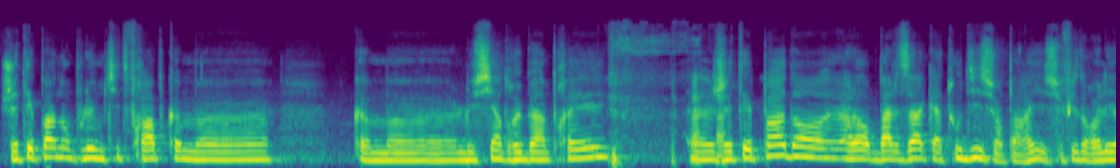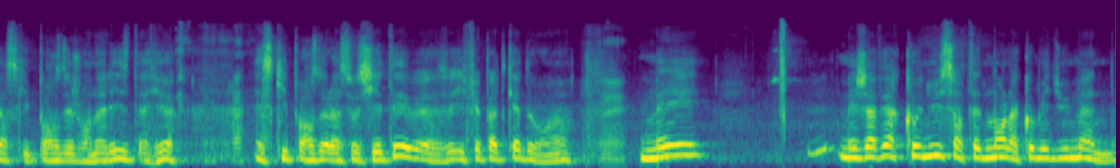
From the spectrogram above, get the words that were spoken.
J'étais pas non plus une petite frappe comme. Euh, comme euh, Lucien Drubin-Pré. Euh, j'étais pas dans. Alors Balzac a tout dit sur Paris. Il suffit de relire ce qu'il pense des journalistes d'ailleurs et ce qu'il pense de la société. Il fait pas de cadeau. Hein. Mais mais j'avais reconnu certainement la comédie humaine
